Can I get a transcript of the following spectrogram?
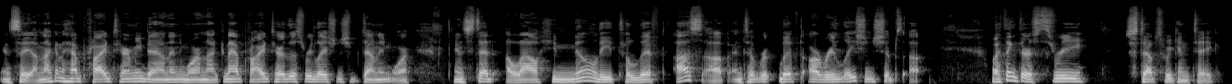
and say, I'm not going to have pride tear me down anymore. I'm not going to have pride tear this relationship down anymore. Instead, allow humility to lift us up and to re- lift our relationships up. Well, I think there's three steps we can take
